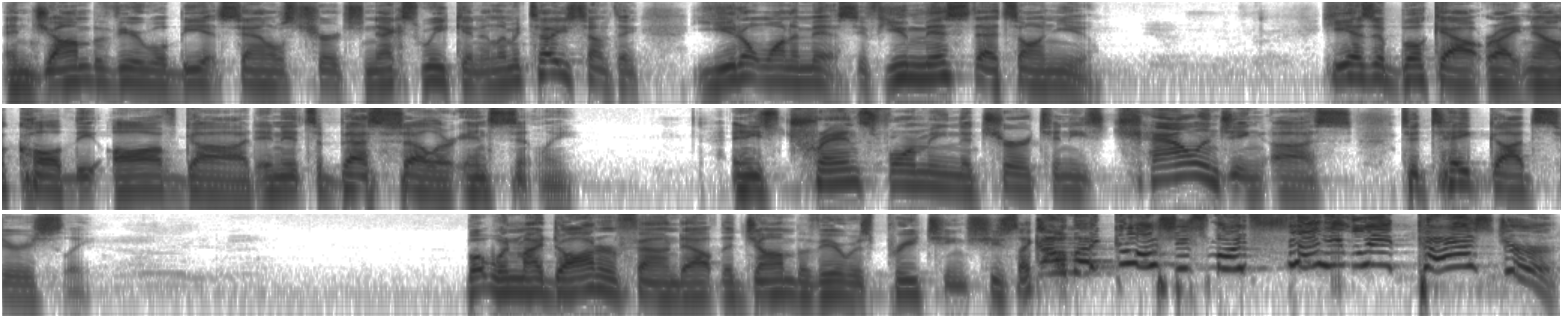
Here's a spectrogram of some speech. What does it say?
And John Bevere will be at Sandals Church next weekend. And let me tell you something you don't want to miss. If you miss, that's on you. He has a book out right now called The Awe of God, and it's a bestseller instantly. And he's transforming the church and he's challenging us to take God seriously. But when my daughter found out that John Bevere was preaching, she's like, oh my gosh, it's my favorite pastor.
